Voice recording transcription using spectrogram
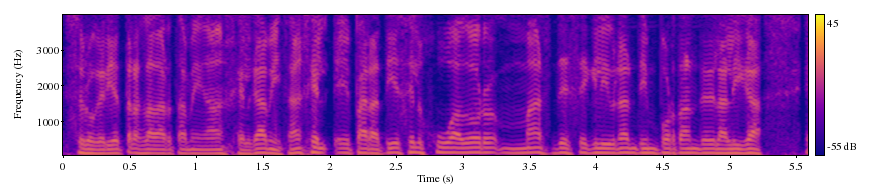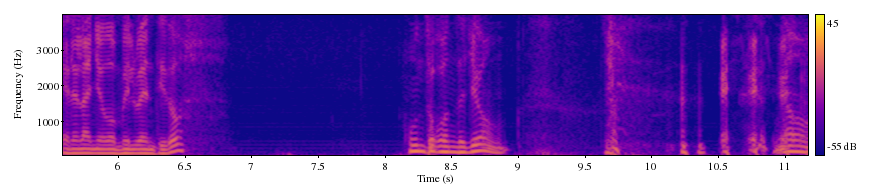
se lo quería trasladar también a Ángel Gámez. Ángel, eh, ¿para ti es el jugador más desequilibrante importante de la liga en el año 2022? Junto con De Jong. no,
